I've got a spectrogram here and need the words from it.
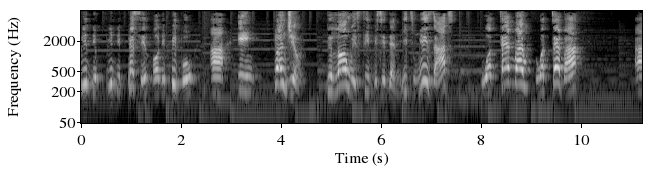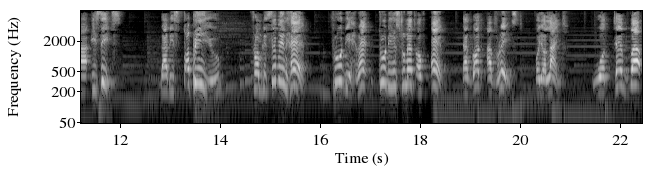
if the if the person or the people are in dungeon, the Lord will still visit them. It means that whatever whatever uh, is it that is stopping you from receiving help through the through the instrument of help that God have raised for your life. Whatever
